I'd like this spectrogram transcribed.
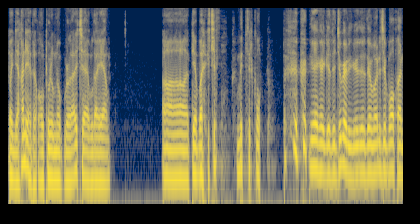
banyak kan ya ada ngobrol-ngobrol aja bukan yang uh, tiap hari cipokan mikir kok ya kayak gitu juga nih gitu, tiap hari cipokan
